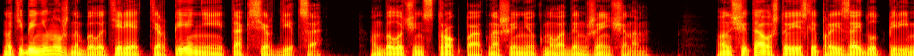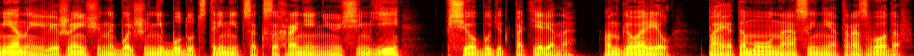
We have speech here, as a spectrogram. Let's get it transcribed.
но тебе не нужно было терять терпение и так сердиться». Он был очень строг по отношению к молодым женщинам. Он считал, что если произойдут перемены или женщины больше не будут стремиться к сохранению семьи, все будет потеряно. Он говорил, поэтому у нас и нет разводов.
